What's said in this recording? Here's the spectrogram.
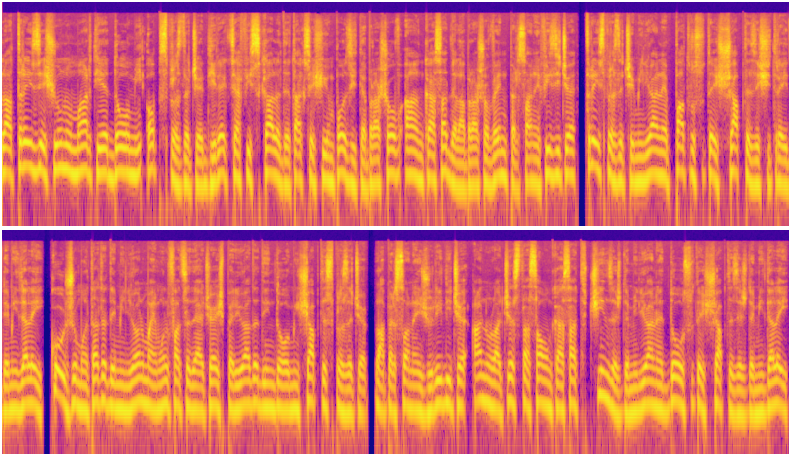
La 31 martie 2018, Direcția Fiscală de Taxe și Impozite Brașov a încasat de la brașoveni persoane fizice 13 milioane 473 de mii de lei, cu o jumătate de milion mai mult față de aceeași perioadă din 2017. La persoane juridice, anul acesta s-au încasat 50 de milioane 270 de mii de lei,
